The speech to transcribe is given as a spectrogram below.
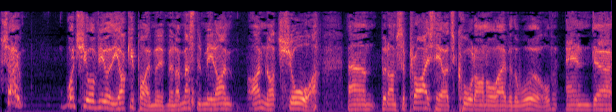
So, what's your view of the Occupy movement? I must admit, I'm I'm not sure, um, but I'm surprised how it's caught on all over the world. And uh,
